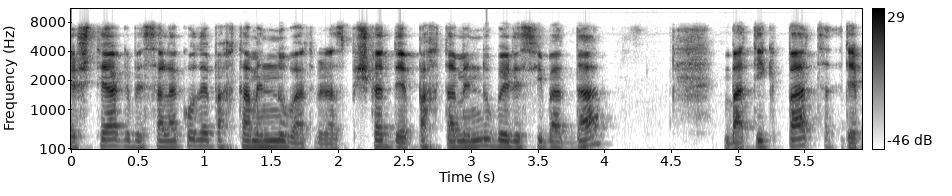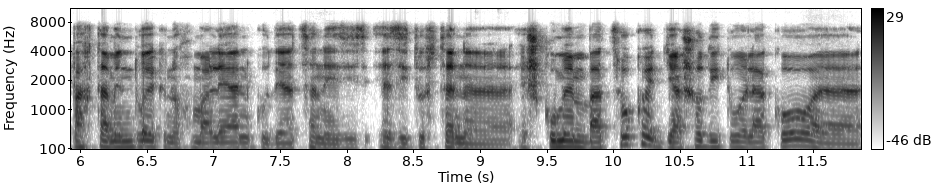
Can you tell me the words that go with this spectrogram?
besteak bezalako departamendu bat, beraz pixkat departamendu berezi bat da, batik bat departamentuek normalean kudeatzen ez, dituzten uh, eskumen batzuk jaso dituelako uh,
